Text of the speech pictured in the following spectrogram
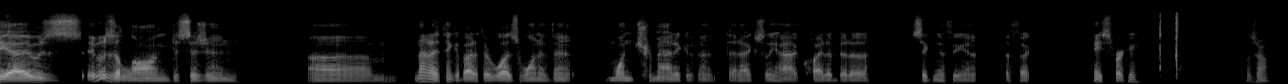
yeah, it was it was a long decision. Um, now that I think about it, there was one event, one traumatic event that actually had quite a bit of significant effect. Hey, Sparky, what's wrong?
